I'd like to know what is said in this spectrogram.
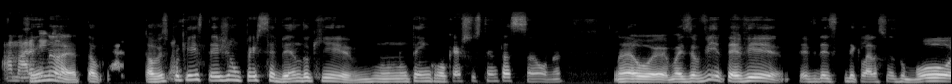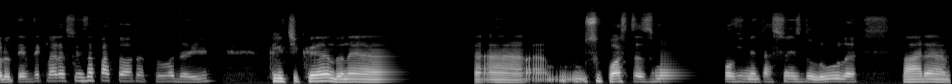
A Mara Sim, não, é, tal, talvez porque estejam percebendo que não, não tem qualquer sustentação, né? né? É, mas eu vi, teve, teve declarações do Moro, teve declarações da patota toda aí, criticando, né, a, a, a supostas movimentações do Lula para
